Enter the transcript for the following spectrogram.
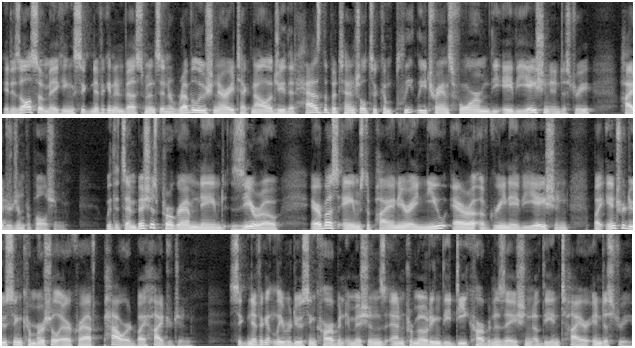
It is also making significant investments in a revolutionary technology that has the potential to completely transform the aviation industry hydrogen propulsion. With its ambitious program named Zero, Airbus aims to pioneer a new era of green aviation by introducing commercial aircraft powered by hydrogen significantly reducing carbon emissions and promoting the decarbonization of the entire industry.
